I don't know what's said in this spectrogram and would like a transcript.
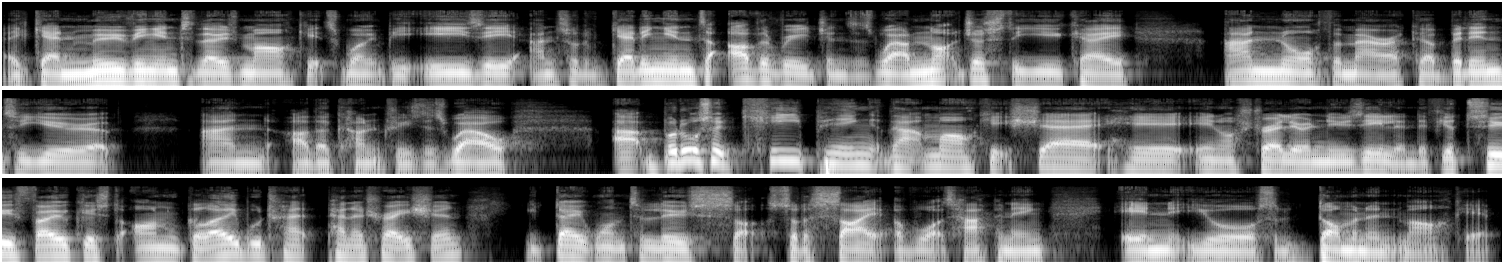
Again, moving into those markets won't be easy, and sort of getting into other regions as well, not just the UK and North America, but into Europe and other countries as well. Uh, but also keeping that market share here in Australia and New Zealand. If you're too focused on global tra- penetration, you don't want to lose so- sort of sight of what's happening in your sort of dominant market.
